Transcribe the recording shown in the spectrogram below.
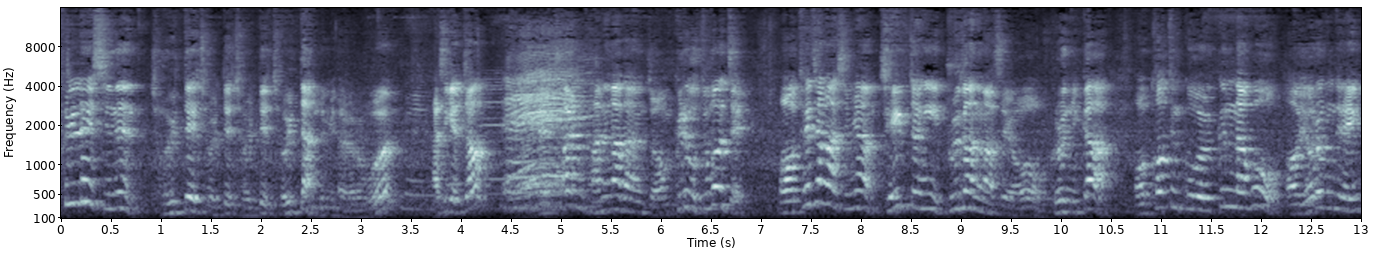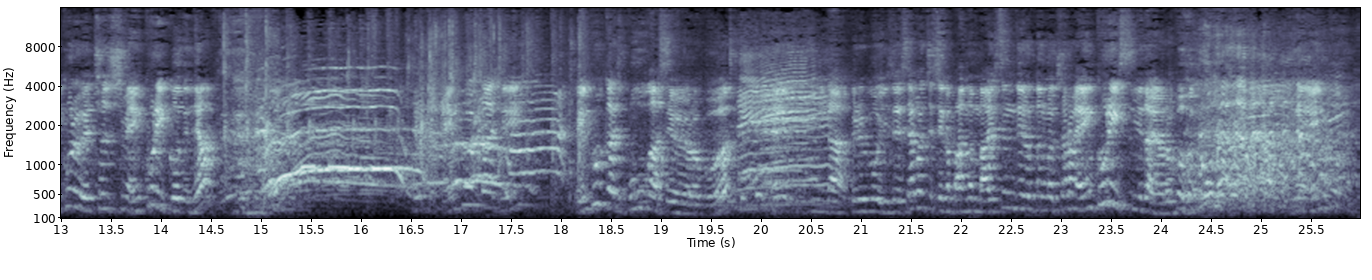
플래시는 절대, 절대, 절대, 절대 안 됩니다, 여러분. 네. 아시겠죠? 네. 촬영 가능하다는 점. 그리고 두 번째, 어, 퇴장하시면 재입장이 불가능하세요. 그러니까 어, 커튼콜 끝나고 어, 여러분들이 앵콜을 외쳐주시면 앵콜이 있거든요. 앵콜까지 앵콜까지 보고 가세요, 여러분. 네. 좋습니다. 그리고 이제 세 번째 제가 방금 말씀드렸던 것처럼 앵콜이 있습니다, 여러분. 네, 앵콜.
